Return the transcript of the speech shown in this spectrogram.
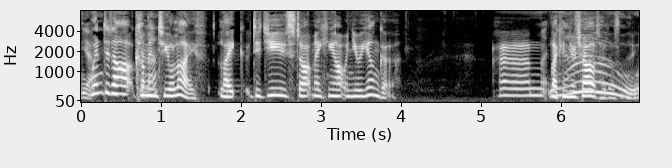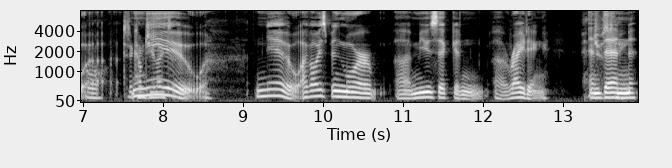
Yeah. when did art come Yeah. into your life like did you start making art when you were younger Um, Like in your childhood or something, or did it come to you later? No, no. I've always been more uh, music and uh, writing, and then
